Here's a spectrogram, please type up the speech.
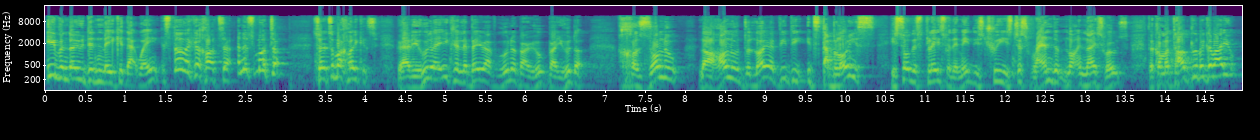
even though you didn't make it that way, it's still like a chotza, and it's mutter. So it's a machlekes. Rav Yehuda ikle lebei Rav Guna bar Yehuda chazonu lahanu deloya vidi. It's tablois. He saw this place where they made these trees just random, not in nice rows. The komatal lebekabayu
